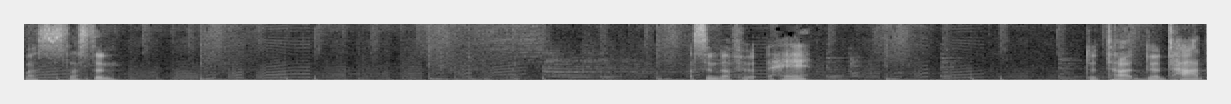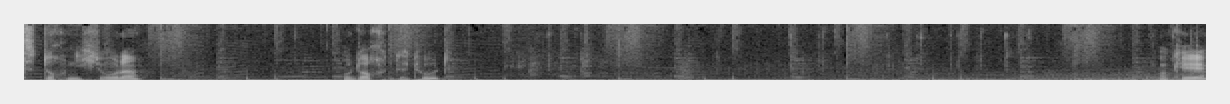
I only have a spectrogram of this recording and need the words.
Was ist das denn? Was denn dafür? Hä? Der tat, der tat doch nicht, oder? Oh doch, der tut. Okay.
